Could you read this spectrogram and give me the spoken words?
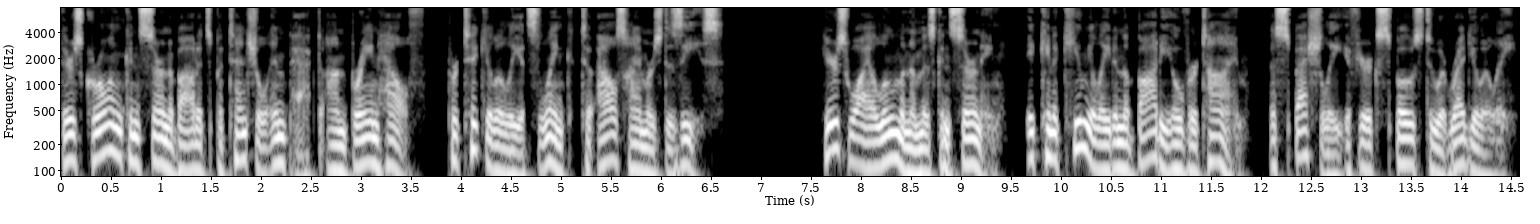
there's growing concern about its potential impact on brain health, particularly its link to Alzheimer's disease. Here's why aluminum is concerning. It can accumulate in the body over time, especially if you're exposed to it regularly.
